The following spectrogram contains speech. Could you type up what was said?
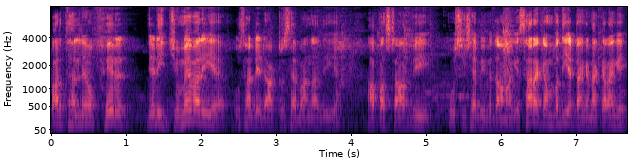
ਪਰ ਥੱਲਿਓਂ ਫਿਰ ਜਿਹੜੀ ਜ਼ਿੰਮੇਵਾਰੀ ਹੈ ਉਹ ਸਾਡੇ ਡਾਕਟਰ ਸਾਹਿਬਾਨਾਂ ਦੀ ਹੈ। ਆਪਾਂ ਸਟਾਫ ਵੀ ਕੋਸ਼ਿਸ਼ ਹੈ ਵੀ ਵਧਾਵਾਂਗੇ ਸਾਰਾ ਕੰਮ ਵਧੀਆ ਢੰਗ ਨਾਲ ਕਰਾਂਗੇ।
